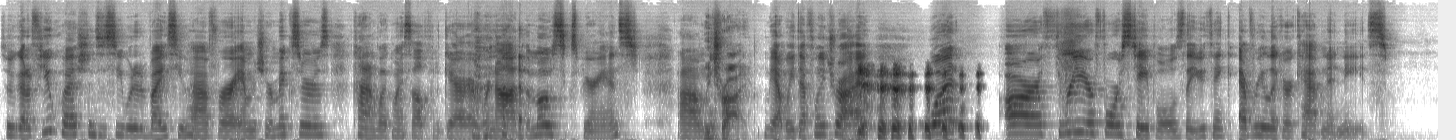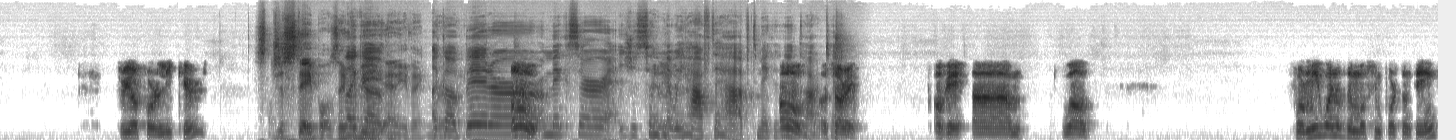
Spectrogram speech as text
So, we've got a few questions to see what advice you have for our amateur mixers. Kind of like myself and Garrett, we're not the most experienced. Um, we try. Yeah, we definitely try. what are three or four staples that you think every liquor cabinet needs? Three or four liquors. It's just staples. It Like could be a- anything. Like really. a bitter, Oh. a mixer, it's just something that we have to have to make a good Oh, cocktail. sorry. Okay. Um, well, for me, one of the most important things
